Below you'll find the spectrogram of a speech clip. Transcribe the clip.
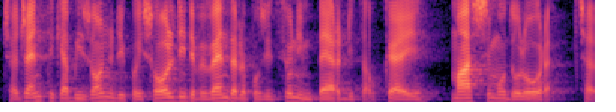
cioè gente che ha bisogno di quei soldi deve vendere le posizioni in perdita, ok? Massimo dolore, cioè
